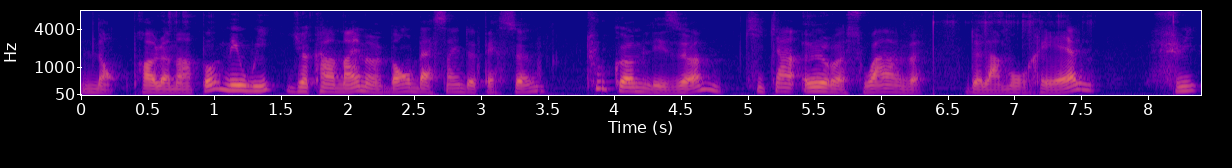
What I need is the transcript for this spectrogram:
Non, probablement pas. Mais oui, il y a quand même un bon bassin de personnes, tout comme les hommes, qui, quand eux reçoivent de l'amour réel, fuient,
